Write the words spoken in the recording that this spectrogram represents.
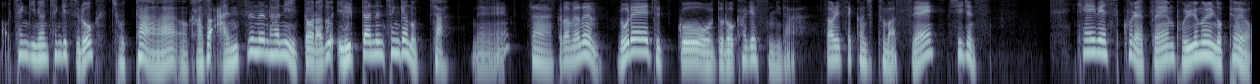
어, 챙기면 챙길수록 좋다. 어, 가서 안 쓰는 한이 있더라도 일단은 챙겨놓자. 네. 자, 그러면은 노래 듣고 오도록 하겠습니다. 30 Seconds to Mars의 Seasons. KBS 쿨 FM 볼륨을 높여요.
